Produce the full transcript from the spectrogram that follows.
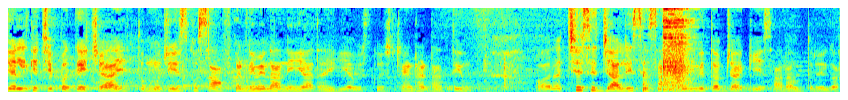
जल के चिपक गई चाय तो मुझे इसको साफ़ करने में नानी याद आएगी, अब इसको स्टैंड हटाती हूँ, और अच्छे से जाली से साफ़ करूँगी, तब जाके ये सारा उतरेगा।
